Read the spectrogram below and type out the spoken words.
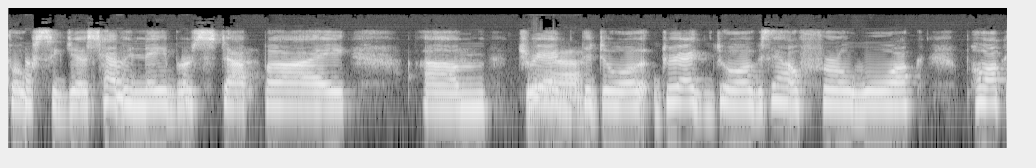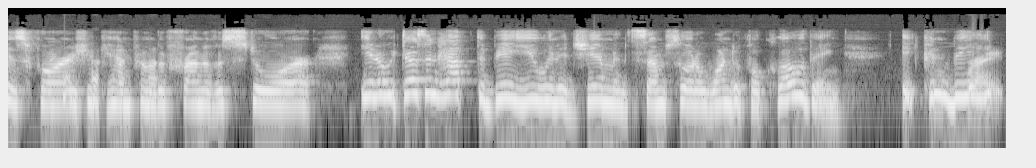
folks suggest, have a neighbor stop by, um, drag yeah. the dog, drag dogs out for a walk, park as far as you can from the front of a store. You know, it doesn't have to be you in a gym in some sort of wonderful clothing. It can be right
